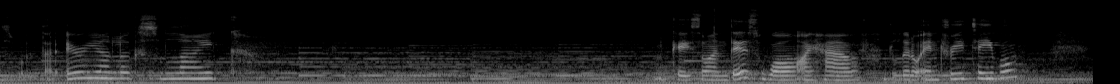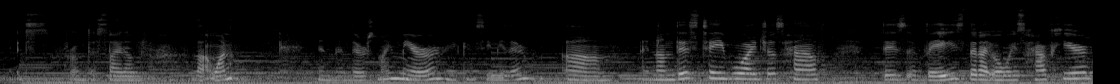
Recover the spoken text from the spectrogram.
is what that area looks like. Okay so on this wall I have the little entry table. It's from the side of that one. And then there's my mirror. You can see me there um, and on this table I just have this vase that I always have here.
